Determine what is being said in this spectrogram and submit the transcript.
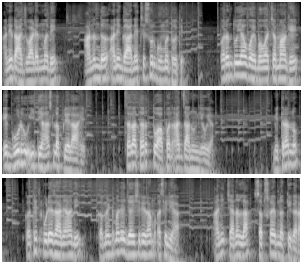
आणि राजवाड्यांमध्ये आनंद आणि गाण्याचे सूर घुमत होते. परंतु या वैभवाच्या मागे एक गूढ इतिहास लपलेला आहे. चला तर तो आपण आज जाणून घेऊया. मित्रांनो कथेत पुढे जाण्याआधी कमेंटमध्ये जय श्रीराम असे लिहा आणि चॅनलला सबस्क्राईब नक्की करा.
